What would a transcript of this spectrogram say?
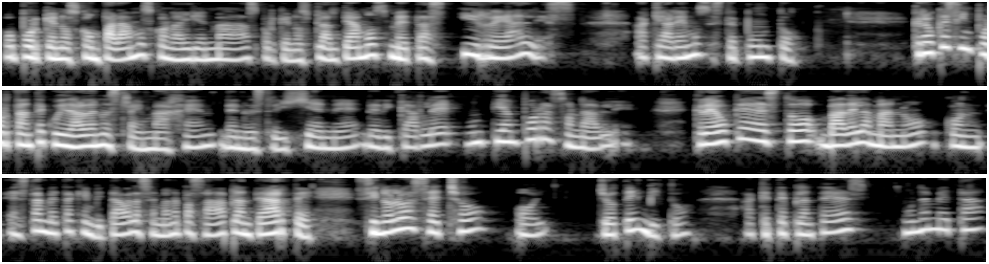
o porque nos comparamos con alguien más, porque nos planteamos metas irreales. Aclaremos este punto. Creo que es importante cuidar de nuestra imagen, de nuestra higiene, dedicarle un tiempo razonable. Creo que esto va de la mano con esta meta que invitaba la semana pasada a plantearte. Si no lo has hecho hoy, yo te invito a que te plantees una meta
